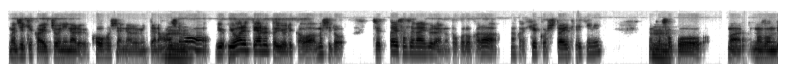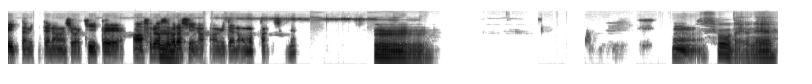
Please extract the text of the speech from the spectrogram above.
まあ、次期会長になる、候補者になるみたいな話も、ゆ言われてやるというよりかは、むしろ絶対させないぐらいのところから、なんか結構主体的に、なんかそこを、まあ、望んでいったみたいな話は聞いて、ああ、それは素晴らしいな、みたいな思ったんですよね。うん。うん。そうだよね。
